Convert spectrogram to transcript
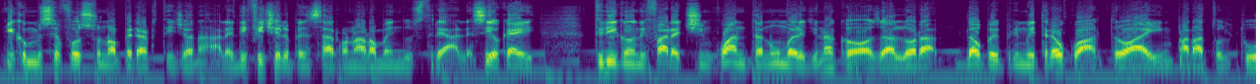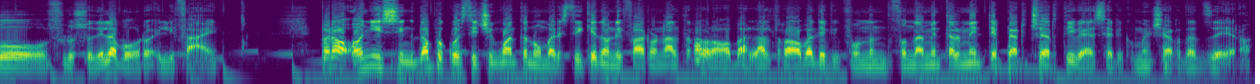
è come se fosse un'opera artigianale, è difficile pensare a una roba industriale. Sì, ok, ti dicono di fare 50 numeri di una cosa, allora dopo i primi 3 o 4 hai imparato il tuo flusso di lavoro e li fai. Però ogni, dopo questi 50 numeri ti chiedono di fare un'altra roba, l'altra roba devi fondamentalmente per certi versi ricominciare da zero.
